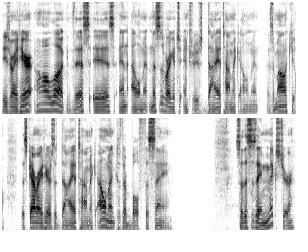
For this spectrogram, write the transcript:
These right here, oh look, this is an element, and this is where I get to introduce diatomic element as a molecule. This guy right here is a diatomic element because they're both the same. So this is a mixture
